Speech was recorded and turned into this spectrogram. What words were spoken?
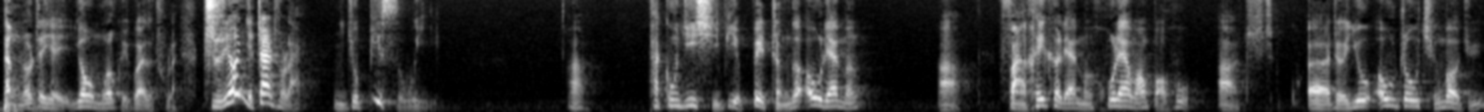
等着这些妖魔鬼怪的出来，只要你站出来，你就必死无疑。啊，他攻击洗币，被整个欧联盟，啊，反黑客联盟、互联网保护啊，呃，这个由欧洲情报局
